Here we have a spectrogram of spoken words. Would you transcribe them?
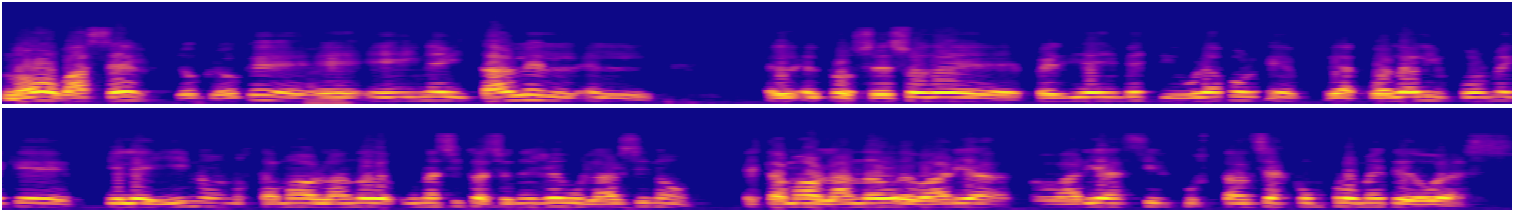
No, va a ser. Yo creo que es, inevitable el, proceso de pérdida de investidura porque de acuerdo al informe que, leí, no, no estamos hablando de una situación irregular, sino estamos hablando de varias, varias circunstancias comprometedoras.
